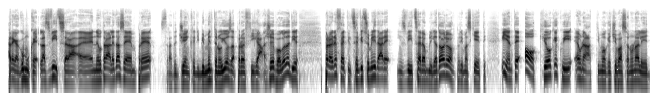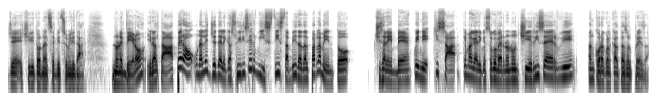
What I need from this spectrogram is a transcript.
raga, comunque la Svizzera è neutrale da sempre, strategia incredibilmente noiosa però efficace, poco da dire, però in effetti il servizio militare in Svizzera è obbligatorio per i maschietti. Quindi niente, occhio che qui è un attimo che ci passano una legge e ci ritorna il servizio militare. Non è vero, in realtà, però una legge delega sui riservisti stabilita dal Parlamento ci sarebbe. Quindi chissà che magari questo governo non ci riservi ancora qualche altra sorpresa.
